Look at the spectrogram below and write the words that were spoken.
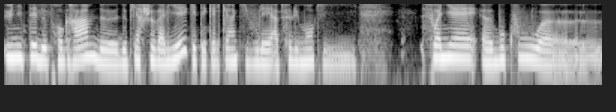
unité de programme de, Pierre Chevalier, qui était quelqu'un qui voulait absolument, qui soignait euh, beaucoup euh,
